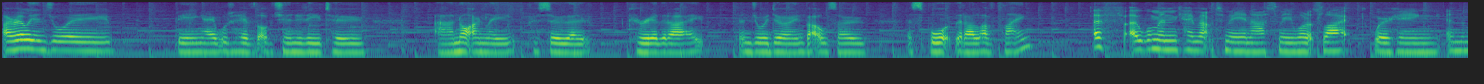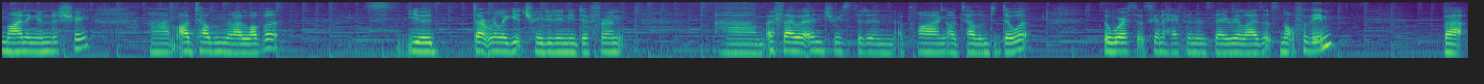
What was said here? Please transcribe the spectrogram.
I really enjoy being able to have the opportunity to uh, not only pursue a career that I enjoy doing but also a sport that I love playing. If a woman came up to me and asked me what it's like working in the mining industry, um, I'd tell them that I love it. It's, you don't really get treated any different. Um, if they were interested in applying, I'd tell them to do it. The worst that's going to happen is they realise it's not for them, but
